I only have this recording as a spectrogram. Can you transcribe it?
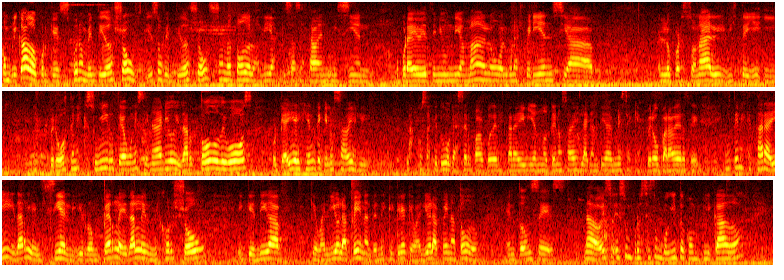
complicado porque fueron 22 shows y esos 22 shows yo no todos los días quizás estaba en mi 100 o por ahí había tenido un día malo o alguna experiencia en lo personal, ¿viste? y pero vos tenés que subirte a un escenario y dar todo de vos, porque ahí hay gente que no sabes las cosas que tuvo que hacer para poder estar ahí viéndote, no sabes la cantidad de meses que esperó para verte. Vos tenés que estar ahí y darle el 100 y romperle y darle el mejor show y que diga que valió la pena, ¿entendés? Que crea que valió la pena todo. Entonces, nada, es, es un proceso un poquito complicado,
